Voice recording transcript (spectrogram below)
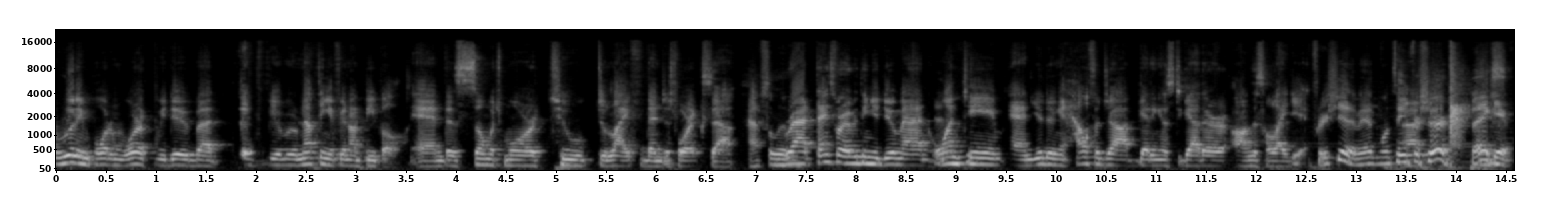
really important work we do, but if you're nothing if you're not people, and there's so much more to to life than just work. So absolutely, Brad, thanks for everything you do, man. Yeah. One team, and you're doing a hell of a job getting us together on this whole idea. Appreciate it, man. One team uh, for sure. Thanks. Thank you.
